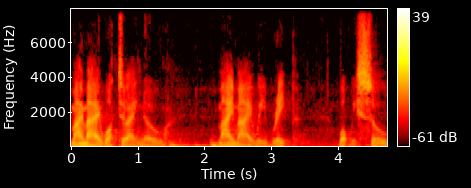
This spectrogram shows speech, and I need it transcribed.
My, my, what do I know? My, my, we reap what we sow.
